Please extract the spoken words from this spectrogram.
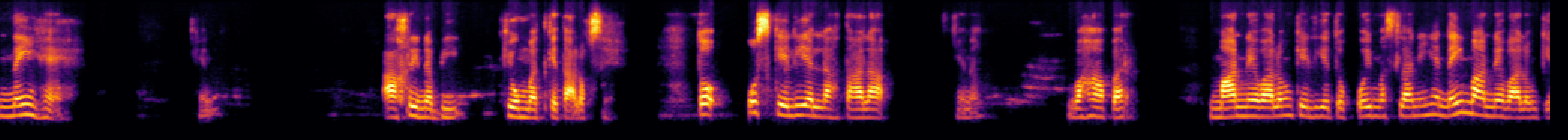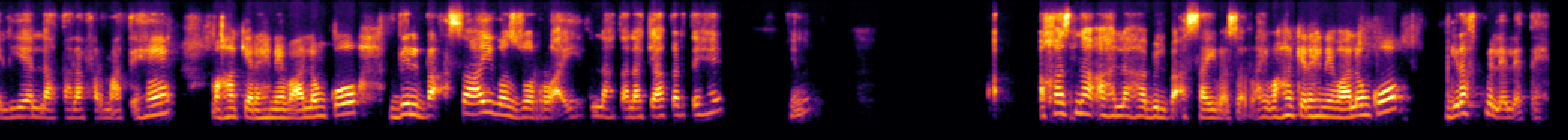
نہیں ہے آخری نبی کی امت کے تعلق سے، تو اس کے لیے اللہ تعالی ہے نا؟ وہاں پر ماننے والوں کے لیے تو کوئی مسئلہ نہیں ہے، نہیں ماننے والوں کے لیے اللہ تعالیٰ فرماتے ہیں، وہاں کے رہنے والوں کو دل باسائی و ذرائی اللہ تعالیٰ کیا کرتے ہیں؟ اخذنا اہلہ بالباسائی و ذرائی وہاں کے رہنے والوں کو گرفت میں لے لیتے ہیں۔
